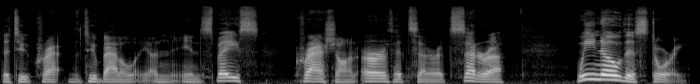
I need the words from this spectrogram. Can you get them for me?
the two the two battle in, in space crash on Earth, etc., etc. We know this story.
